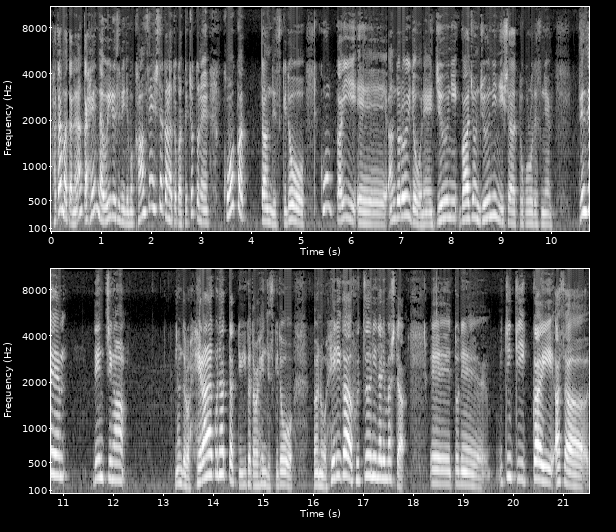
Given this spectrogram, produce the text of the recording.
はたまたね、なんか変なウイルスにでも感染したかなとかってちょっとね、怖かったんですけど、今回、えー、アンドロイドをね、12、バージョン12にしたところですね、全然、電池がなんだろう、減らなくなったっていう言い方は変ですけど、あの、減りが普通になりました。えー、っとね、1日1回朝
